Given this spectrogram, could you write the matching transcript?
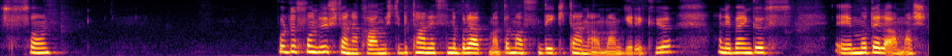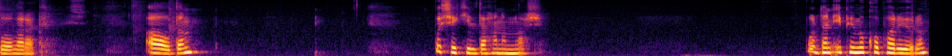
son Burada son 3 tane kalmıştı. Bir tanesini bırakmadım. Aslında 2 tane almam gerekiyor. Hani ben göz e, model amaçlı olarak aldım. Bu şekilde hanımlar. Buradan ipimi koparıyorum.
